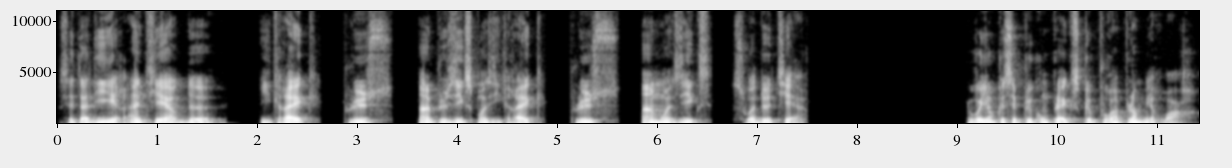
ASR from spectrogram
c'est-à-dire 1 tiers de y plus 1 plus x moins y plus 1 moins x, soit 2 tiers. Nous voyons que c'est plus complexe que pour un plan miroir.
